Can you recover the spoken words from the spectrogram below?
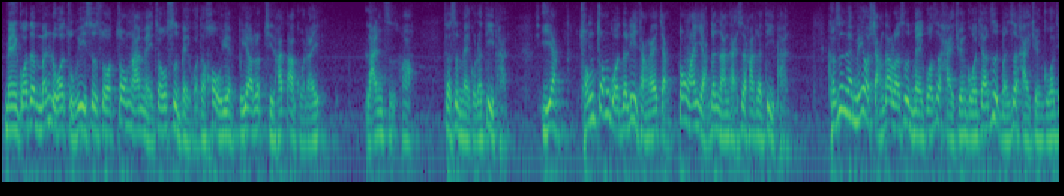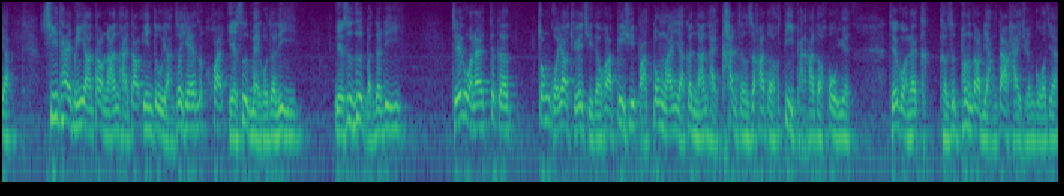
美国的门罗主义是说，中南美洲是美国的后院，不要让其他大国来拦止哈，这是美国的地盘。一样，从中国的立场来讲，东南亚跟南海是他的地盘。可是呢，没有想到的是，美国是海权国家，日本是海权国家，西太平洋到南海到印度洋这些话也是美国的利益，也是日本的利益。结果呢，这个。中国要崛起的话，必须把东南亚跟南海看成是它的地盘、它的后院。结果呢，可可是碰到两大海权国家。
